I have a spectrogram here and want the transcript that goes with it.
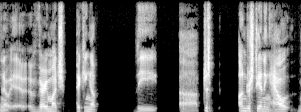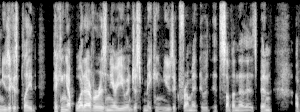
you know eh, very much picking up the uh, just understanding how music is played picking up whatever is near you and just making music from it. it it's something that it's been, a,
